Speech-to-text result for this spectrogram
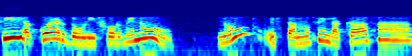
Sí, de acuerdo, uniforme no, ¿no? Estamos en la casa,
